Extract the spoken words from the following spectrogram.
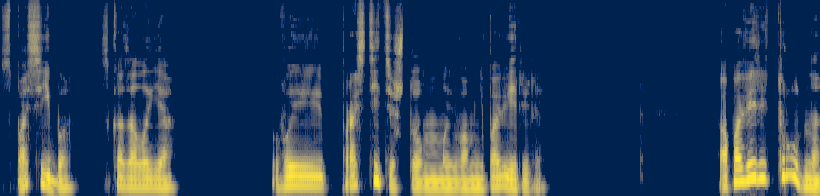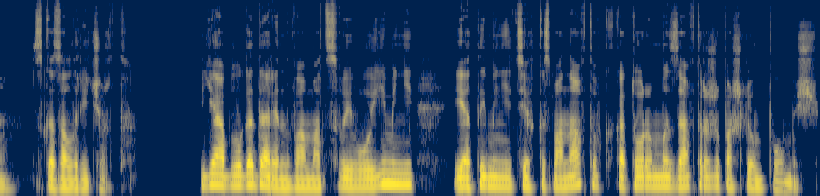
«Спасибо», — сказала я. «Вы простите, что мы вам не поверили». «А поверить трудно», — сказал Ричард. Я благодарен вам от своего имени и от имени тех космонавтов, к которым мы завтра же пошлем помощь.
